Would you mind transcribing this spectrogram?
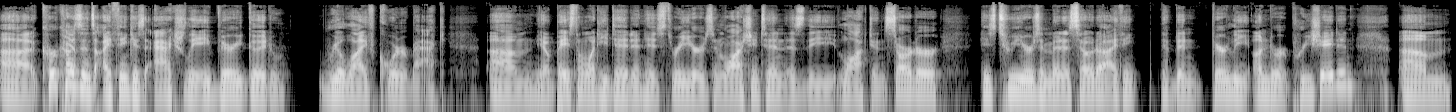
Uh, Kirk Yep. Cousins, I think, is actually a very good real life quarterback. Um, you know, based on what he did in his three years in Washington as the locked in starter, his two years in Minnesota, I think have been fairly underappreciated. Um,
